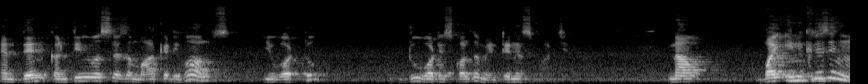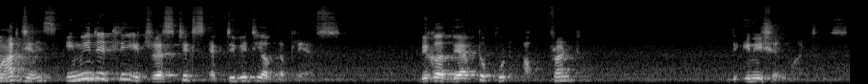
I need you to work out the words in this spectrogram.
and then continuously as the market evolves, you got to do what is called the maintenance margin. Now, by increasing margins, immediately it restricts activity of the players because they have to put upfront the initial margins.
